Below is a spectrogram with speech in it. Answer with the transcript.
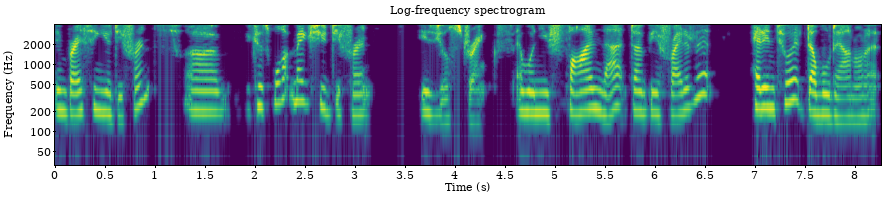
embracing your difference uh, because what makes you different is your strength. And when you find that, don't be afraid of it. Head into it, double down on it.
